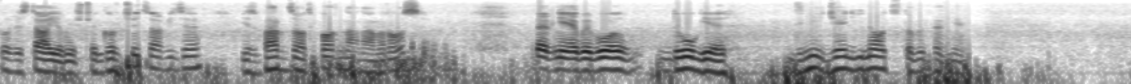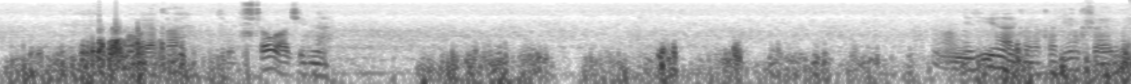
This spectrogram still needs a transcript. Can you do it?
Korzystają jeszcze gorczyca, widzę, jest bardzo odporna na mróz. Pewnie jakby było długie dni, dzień i noc, to by pewnie. O, jaka pszczoła dziwna. No nie dziwna, tylko jaka większa jakby.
